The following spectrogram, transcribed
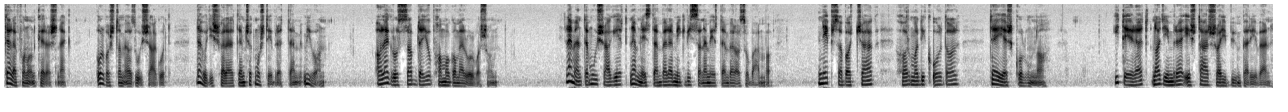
Telefonon keresnek. Olvastam-e az újságot? Dehogy is feleltem, csak most ébredtem. Mi van? A legrosszabb, de jobb, ha magam elolvasom. Lementem újságért, nem néztem bele, míg vissza nem értem vele a szobámba. Népszabadság, harmadik oldal, teljes kolumna. Ítélet Nagy Imre és társai bűnperében.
